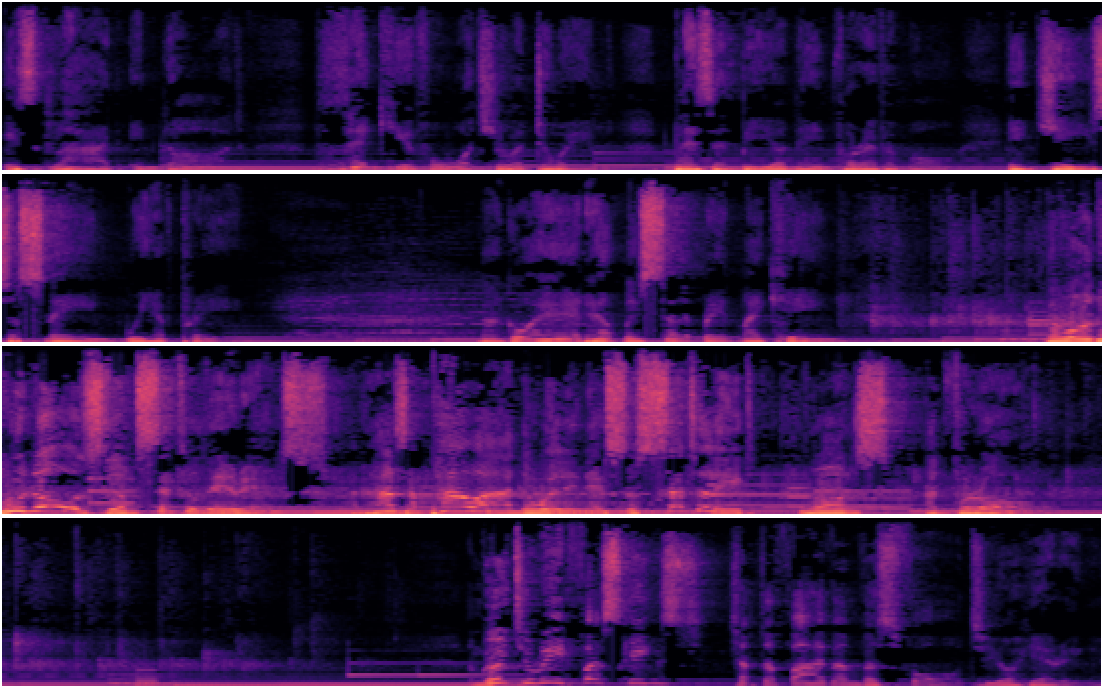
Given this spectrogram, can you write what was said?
is glad in God. Thank you for what you are doing. Blessed be your name forevermore. In Jesus' name we have prayed. Now go ahead, help me celebrate my King. The one who knows the unsettled areas and has the power and the willingness to settle it once and for all. I'm going to read First Kings chapter 5 and verse 4 to your hearing.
